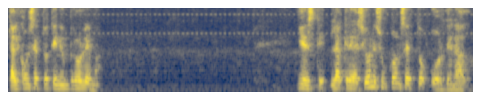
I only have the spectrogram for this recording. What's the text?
Tal concepto tiene un problema. Y es que la creación es un concepto ordenado.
